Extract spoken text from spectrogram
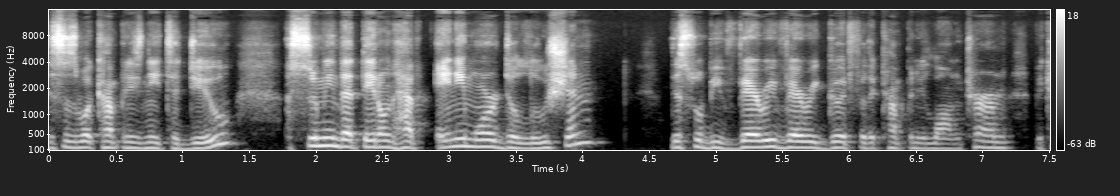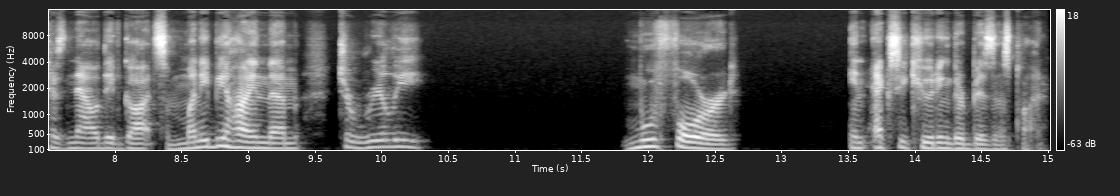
This is what companies need to do. Assuming that they don't have any more dilution, this will be very, very good for the company long term because now they've got some money behind them to really move forward in executing their business plan.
